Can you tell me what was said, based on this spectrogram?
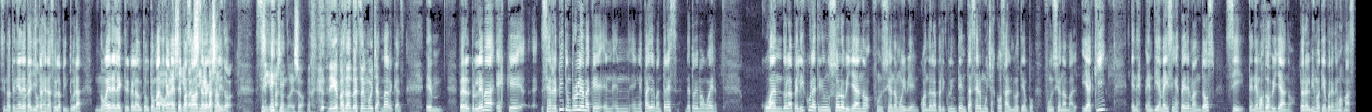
si no tenía Correcto. detallitos en azul la pintura, no era eléctrico el auto, automáticamente sigue pasaba a ser sigue a gasolina. pasando, Sí. Sigue pasando eso. Sigue pasando eso en muchas marcas. Em, pero el problema es que se repite un problema que en, en- en Spider-Man 3 de Tobey Maguire, cuando la película tiene un solo villano, funciona muy bien. Cuando la película intenta hacer muchas cosas al mismo tiempo, funciona mal. Y aquí, en, en The Amazing Spider-Man 2, sí, tenemos dos villanos, pero al mismo tiempo tenemos más.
